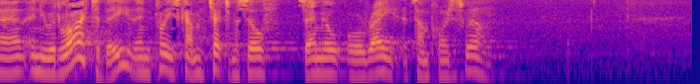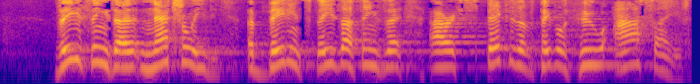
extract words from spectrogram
uh, and you would like to be, then please come chat to myself, Samuel, or Ray at some point as well. These things are naturally obedience. These are things that are expected of people who are saved.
